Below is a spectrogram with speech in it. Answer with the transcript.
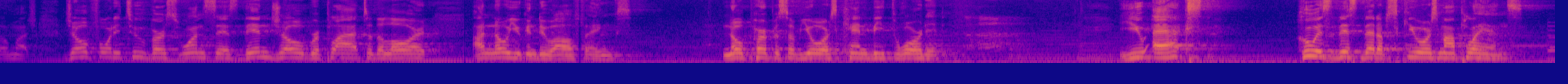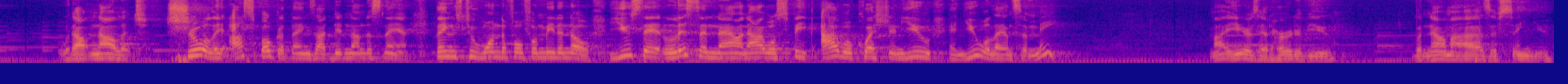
so much. Job 42, verse 1 says, Then Job replied to the Lord, I know you can do all things. No purpose of yours can be thwarted. You asked, Who is this that obscures my plans? Without knowledge. Surely I spoke of things I didn't understand, things too wonderful for me to know. You said, Listen now, and I will speak. I will question you, and you will answer me. My ears had heard of you but now my eyes have seen you.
